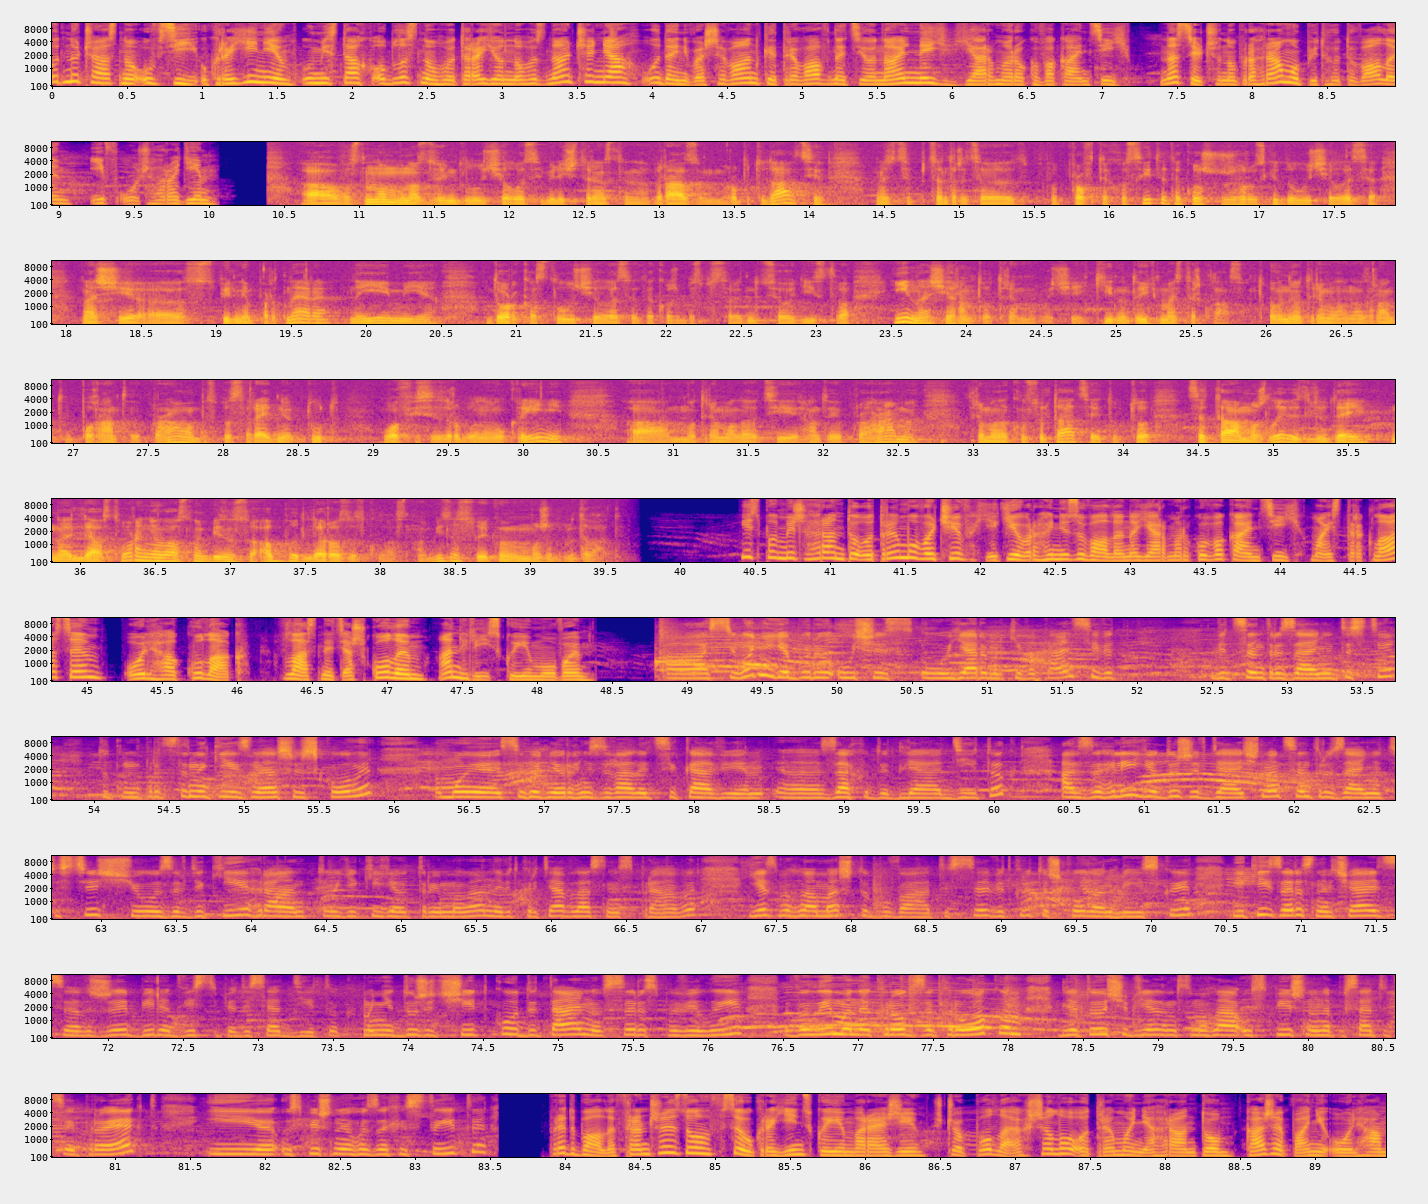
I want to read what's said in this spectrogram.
Одночасно у всій Україні у містах обласного та районного значення у день вишиванки тривав національний ярмарок вакансій. Насичену програму підготували і в Ужгороді. В основному у нас сьогодні долучилося біля 14 разом роботодавців. Значить, це центри це профтехосвіти також Ужгородські долучилися. Наші е, спільні партнери Неємія, Доркас долучилися також безпосередньо цього дійства. І наші грантоотримувачі, які надають майстер-класи. Тобто вони отримали нас грантову по грантовій програмі безпосередньо тут в офісі зроблено в Україні. Ми отримали ці грантові програми, отримали консультації. Тобто це та можливість людей для створення власного бізнесу або для розвитку власного бізнесу, яку ми можемо надавати. Із поміж грантоотримувачів, які організували на ярмарку вакансій майстер-класи, Ольга Кулак, власниця школи англійської мови. А сьогодні я беру участь у ярмарці вакансій від, від центру зайнятості. Тут представники з нашої школи. Ми сьогодні організували цікаві е, заходи для діток. А взагалі я дуже вдячна центру зайнятості, що завдяки гранту, який я отримала на відкриття власної справи, я змогла масштабуватися, відкрити школу англійської, якій зараз навчається вже біля 250 діток. Мені дуже чітко, детально все розповіли, вели мене крок за кроком для того, щоб я змогла успішно написати цей проект і успішно його захистити. Придбали франшизу всеукраїнської мережі, що полегшило отримання гранту, каже пані Ольга.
